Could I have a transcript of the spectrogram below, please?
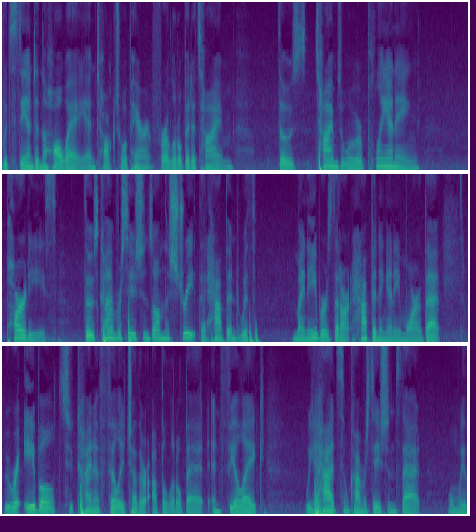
would stand in the hallway and talk to a parent for a little bit of time, those times when we were planning parties, those conversations on the street that happened with my neighbors that aren't happening anymore, that we were able to kind of fill each other up a little bit and feel like we had some conversations that when we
